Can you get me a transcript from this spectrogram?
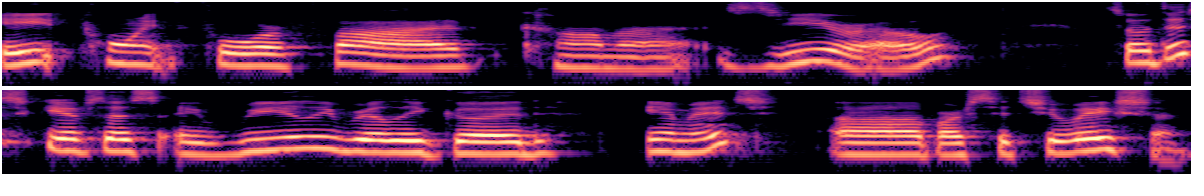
8.45 comma 0 so this gives us a really, really good image of our situation.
